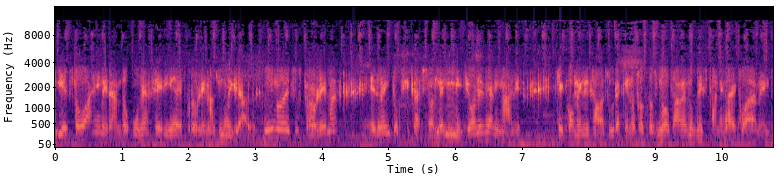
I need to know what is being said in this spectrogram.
y esto va generando una serie de problemas muy graves. Uno de esos problemas es la intoxicación de millones de animales que comen esa basura que nosotros no sabemos disponer adecuadamente.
